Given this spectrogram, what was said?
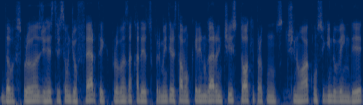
dos problemas de restrição de oferta e problemas na cadeia de suprimento eles estavam querendo garantir estoque para continuar conseguindo vender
